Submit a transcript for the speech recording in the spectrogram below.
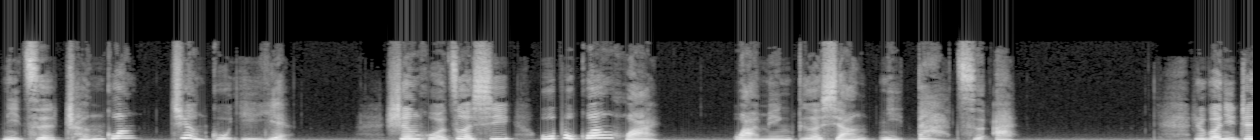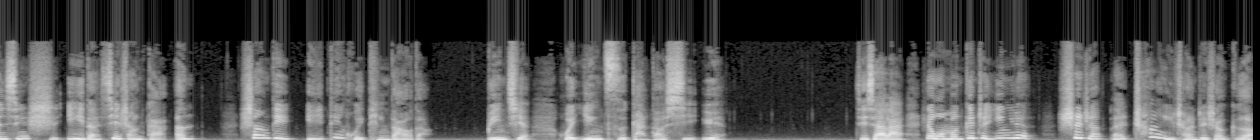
你赐晨光眷顾一夜，生活作息无不关怀，万民得享你大慈爱。如果你真心实意的献上感恩，上帝一定会听到的，并且会因此感到喜悦。接下来，让我们跟着音乐试着来唱一唱这首歌。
